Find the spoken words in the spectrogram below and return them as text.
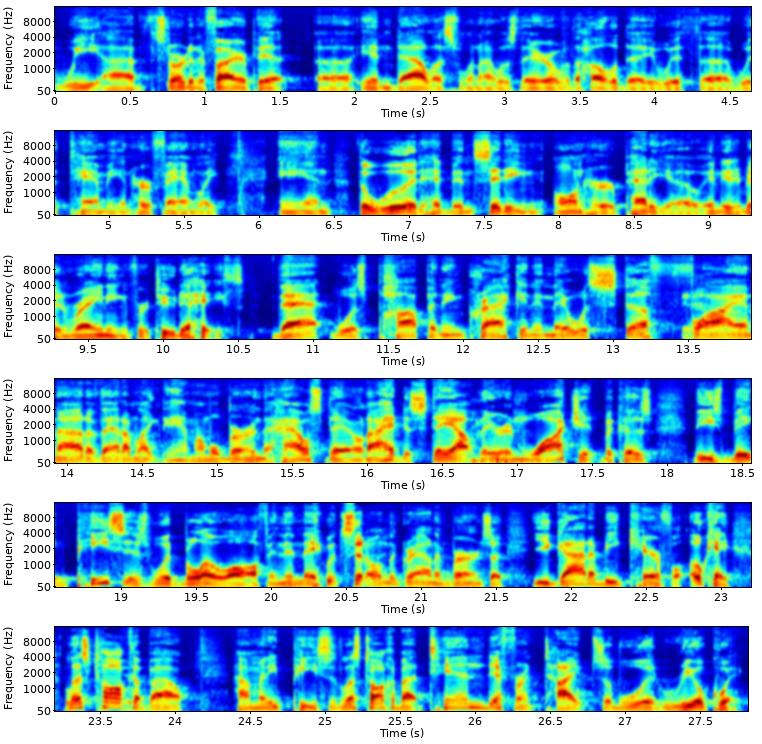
we uh, started a fire pit uh, in Dallas when I was there over the holiday with uh, with Tammy and her family, and the wood had been sitting on her patio, and it had been raining for two days. That was popping and cracking, and there was stuff flying out of that. I'm like, damn, I'm gonna burn the house down. I had to stay out there and watch it because these big pieces would blow off, and then they would sit on the ground and burn. So you got to be careful. Okay, let's talk about how many pieces. Let's talk about ten different types of wood real quick.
